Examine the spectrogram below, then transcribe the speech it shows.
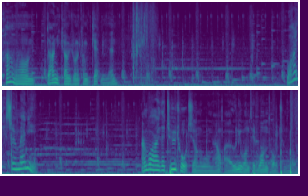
Come on, down you come if you want to come get me then. Why are there so many? And why are there two torches on the wall now? I only wanted one torch on the wall.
